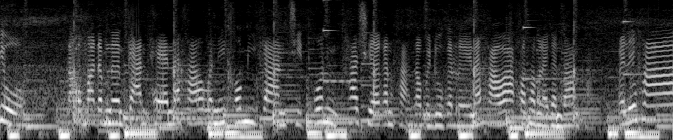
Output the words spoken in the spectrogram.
อยู่ เรามาดำเนินการแทนนะคะ วันนี้เขามีการฉีดพ่นฆ่าเชื้อกันค่ะ เราไปดูกันเลยนะคะ ว่าเขาทำอะไรกันบ้างค่ะไปเลยค่ะ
